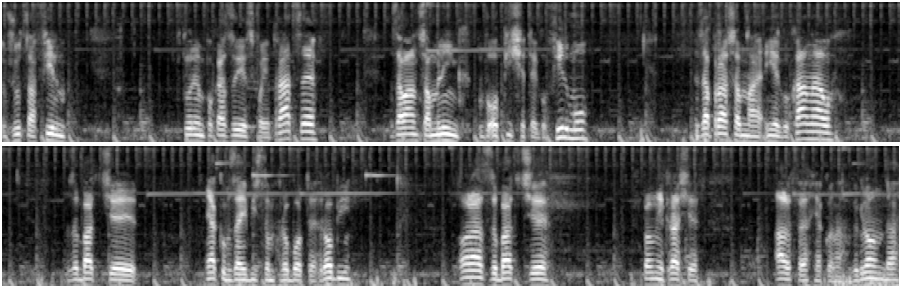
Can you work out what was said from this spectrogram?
wrzuca film, w którym pokazuje swoje prace. Załączam link w opisie tego filmu. Zapraszam na jego kanał. Zobaczcie, jaką zajebistą robotę robi. Oraz zobaczcie w pełnej krasie Alfę, jak ona wygląda,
